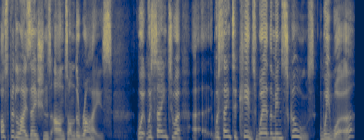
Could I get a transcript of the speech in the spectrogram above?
Hospitalizations aren't on the rise. We're, we're saying to a, uh, we're saying to kids, wear them in schools. We were.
